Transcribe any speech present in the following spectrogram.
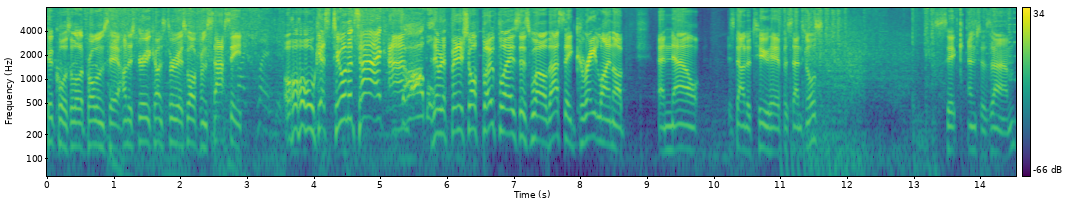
could cause a lot of problems here. Hunter's Fury comes through as well from Sacy. Oh, gets two on the tag, and Double. they would have finished off both players as well. That's a great lineup. And now it's down to two here for Sentinels. Sick and ShahZaM.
